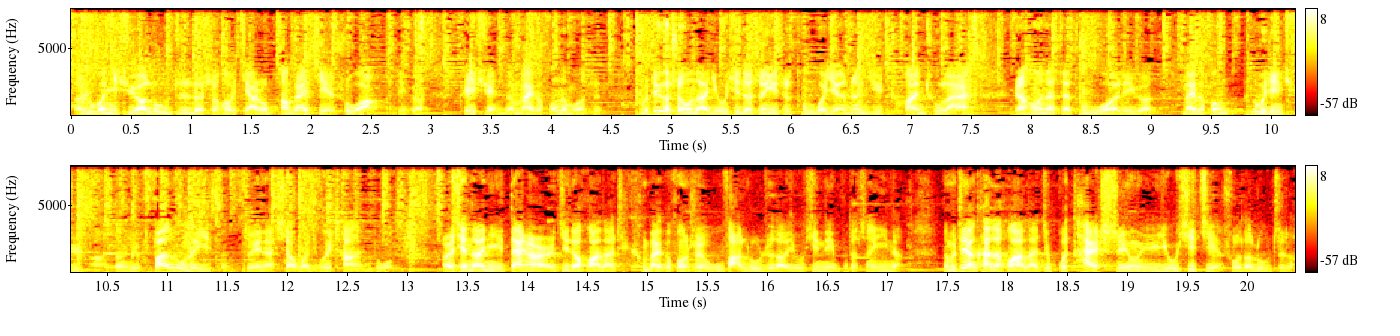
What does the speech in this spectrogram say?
啊，如果你需要录制的时候加入旁白解说啊，这个可以选择麦克风的模式。那么这个时候呢，游戏的声音是通过扬声器传出来，然后呢再通过这个麦克风录进去啊，等于翻录的意思，所以呢效果就会差很多。而且呢，你戴上耳机的话呢，这个麦克风是无法录制到游戏内部的声音的。那么这样看的话呢，就不太适用于游戏解说的录制了。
